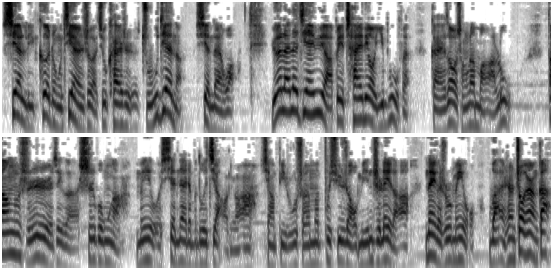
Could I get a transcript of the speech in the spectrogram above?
县里各种建设就开始逐渐的现代化。原来的监狱啊，被拆掉一部分，改造成了马路。当时这个施工啊，没有现在这么多讲究啊，像比如什么不许扰民之类的啊，那个时候没有，晚上照样干。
